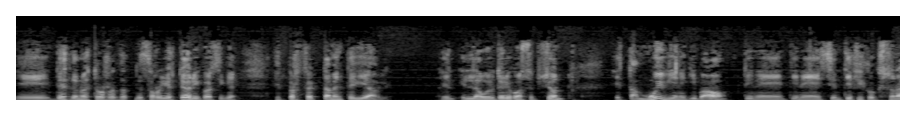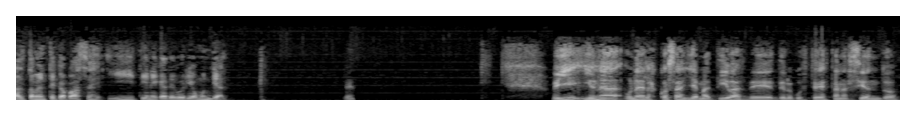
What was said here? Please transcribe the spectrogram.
eh, desde nuestros desarrollos teóricos, así que es perfectamente viable. El, laboratorio de Concepción está muy bien equipado, tiene, tiene científicos que son altamente capaces y tiene categoría mundial. Oye, y una, una de las cosas llamativas de, lo que ustedes están haciendo,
